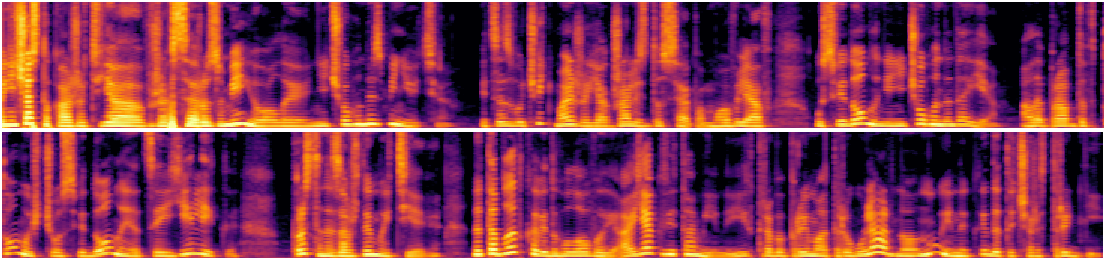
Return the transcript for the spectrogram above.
Мені часто кажуть, я вже все розумію, але нічого не змінюється. І це звучить майже як жалість до себе. Мовляв, усвідомлення нічого не дає. Але правда в тому, що усвідомлення це і є ліки, просто не завжди миттєві. Не таблетка від голови, а як вітаміни. Їх треба приймати регулярно, ну і не кидати через три дні.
